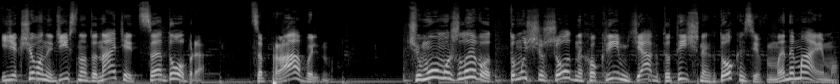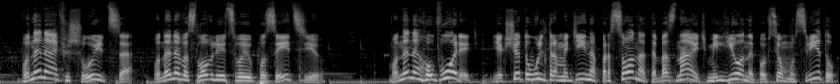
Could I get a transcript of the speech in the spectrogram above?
І якщо вони дійсно донатять, це добре. Це правильно. Чому можливо? Тому що жодних, окрім як дотичних доказів, ми не маємо. Вони не афішуються, вони не висловлюють свою позицію. Вони не говорять, якщо ти ультрамедійна персона, тебе знають мільйони по всьому світу.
